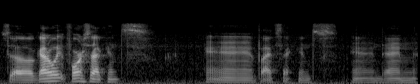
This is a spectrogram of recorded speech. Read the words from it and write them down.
So gotta wait four seconds and five seconds and then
